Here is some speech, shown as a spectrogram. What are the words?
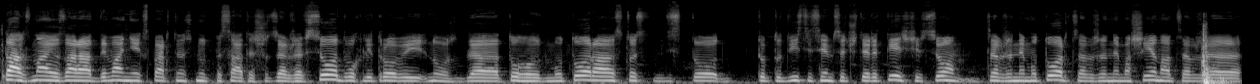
Так, знаю, зараз диванні експерти почнуть писати, що це вже все, двохлітровий, ну, для того мотора 100, 100, тобто 274 тисячі, все, це вже не мотор, це вже не машина, це вже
